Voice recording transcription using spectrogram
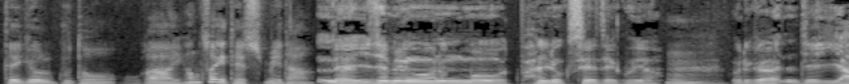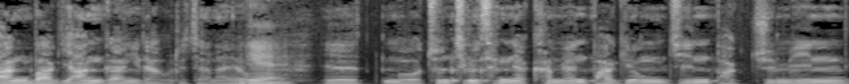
대결 구도가 형성이 됐습니다. 네, 이재명 의원은 뭐 86세대고요. 음. 우리가 이제 양박 양강이라고 그러잖아요. 예. 예, 뭐 존칭을 생략하면 박용진, 박주민,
